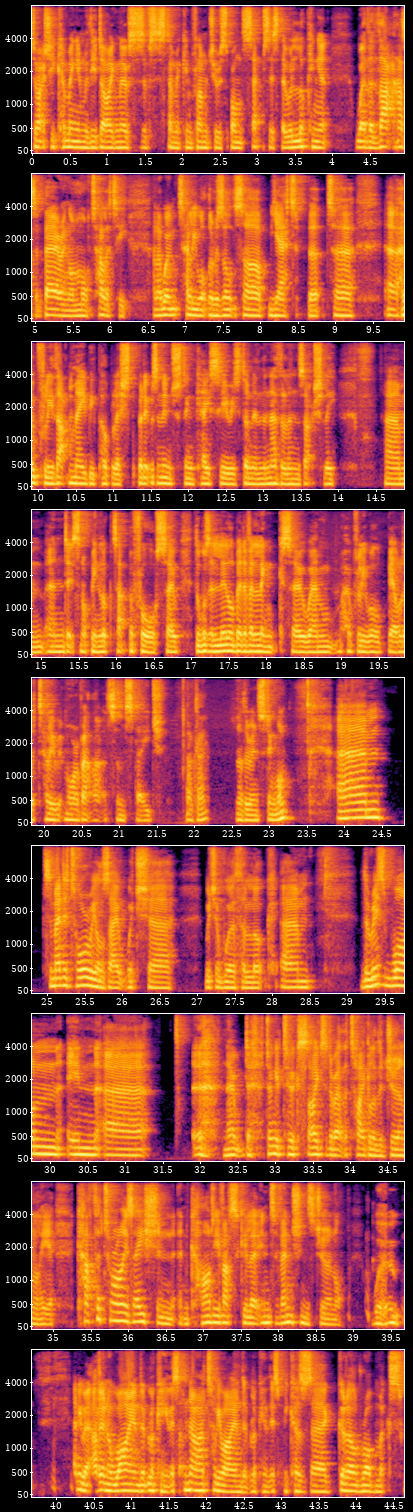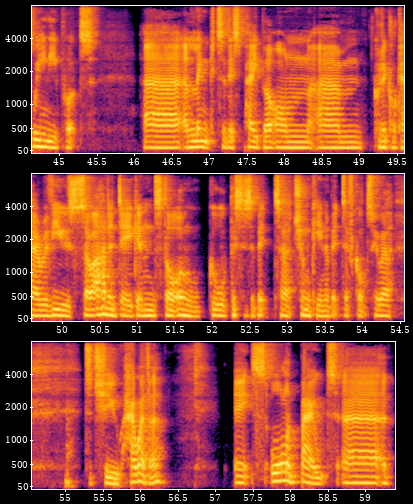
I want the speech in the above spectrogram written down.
to actually coming in with your diagnosis of systemic inflammatory response sepsis. They were looking at whether that has a bearing on mortality. And I won't tell you what the results are yet, but uh, uh, hopefully that may be published. But it was an interesting case series done in the Netherlands, actually. Um, and it's not been looked at before. So there was a little bit of a link. So um, hopefully we'll be able to tell you a bit more about that at some stage. Okay. Another interesting one. Um, some editorials out which uh, which are worth a look. Um, there is one in uh, uh, now, don't get too excited about the title of the journal here. Catheterization and Cardiovascular Interventions Journal. Woohoo. Anyway, I don't know why I ended up looking at this. No, I'll tell you why I ended up looking at this because uh, good old Rob Mac Sweeney put uh, a link to this paper on um, critical care reviews. So I had a dig and thought, oh, God, this is a bit uh, chunky and a bit difficult to uh, to chew. However, it's all about uh,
